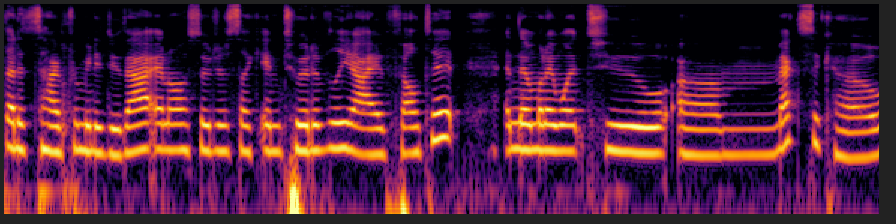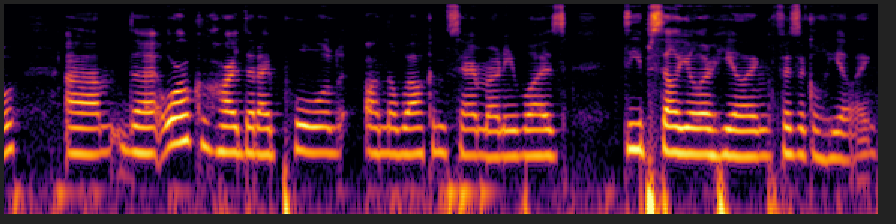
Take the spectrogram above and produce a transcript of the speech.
that it's time for me to do that. And also just like intuitively I felt it. And then when I went to um, Mexico um, the oracle card that I pulled on the welcome ceremony was deep cellular healing physical healing.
